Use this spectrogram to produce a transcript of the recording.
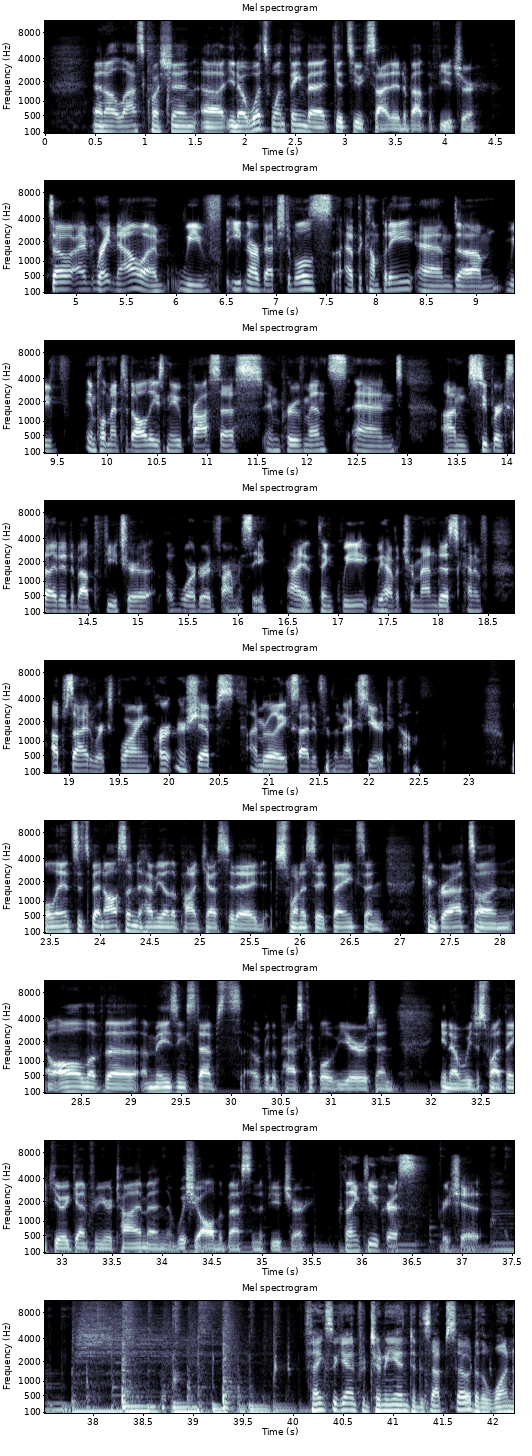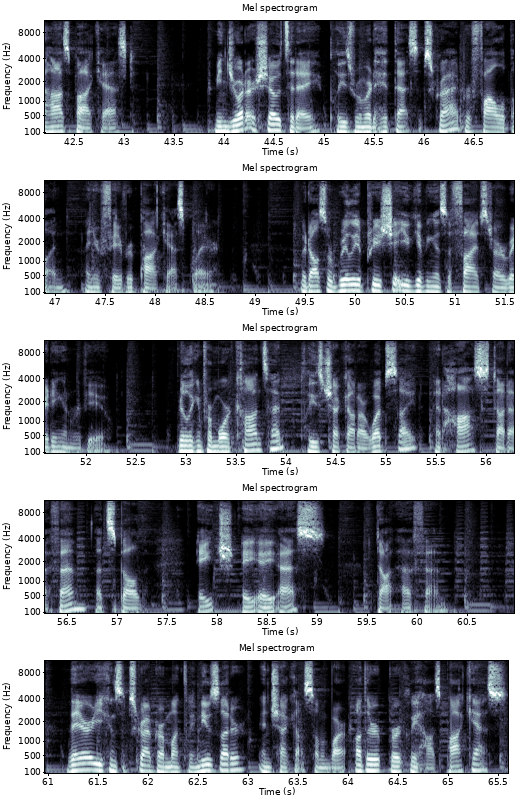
And uh, last question, uh, you know, what's one thing that gets you excited about the future? So I, right now, I, we've eaten our vegetables at the company, and um, we've implemented all these new process improvements. And I'm super excited about the future of Ward Red Pharmacy. I think we we have a tremendous kind of upside. We're exploring partnerships. I'm really excited for the next year to come. Well, Lance, it's been awesome to have you on the podcast today. Just want to say thanks and congrats on all of the amazing steps over the past couple of years. And, you know, we just want to thank you again for your time and wish you all the best in the future. Thank you, Chris. Appreciate it. Thanks again for tuning in to this episode of the One Haas podcast. If you enjoyed our show today, please remember to hit that subscribe or follow button on your favorite podcast player. We'd also really appreciate you giving us a five star rating and review. If you're looking for more content, please check out our website at haas.fm. That's spelled H A A S FM. There, you can subscribe to our monthly newsletter and check out some of our other Berkeley Haas podcasts.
